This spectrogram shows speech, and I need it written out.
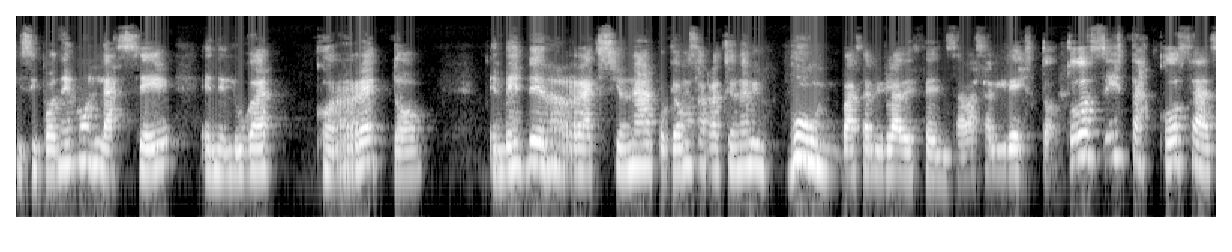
Y si ponemos la C en el lugar correcto, en vez de reaccionar, porque vamos a reaccionar y ¡boom! va a salir la defensa, va a salir esto. Todas estas cosas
